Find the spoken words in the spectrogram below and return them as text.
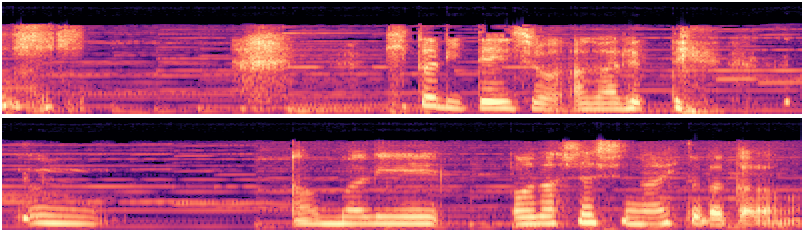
一人テンション上がるっていう。うん。あんまり、お出ししない人だからな。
